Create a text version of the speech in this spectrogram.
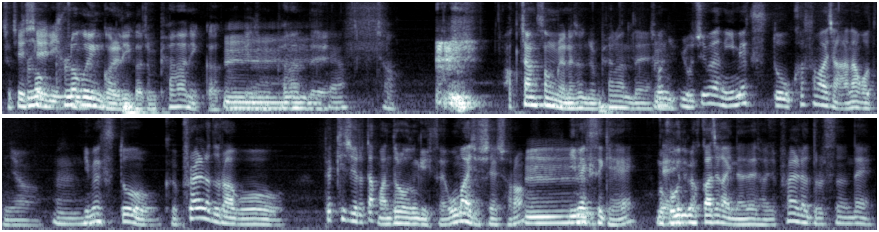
Z shell이 플러, plugin 관리가 좀 편하니까 그게 음, 좀 편한데. 그렇죠. 확장성 면에서는 좀 편한데 전 요즘엔 Emacs도 customizing 안 하거든요. 음. Emacs도 그 Prelude라고 패키지를 딱 만들어 놓은 게 있어요. 오마이지쉘처럼 음. Emacs계 뭐 네. 거기도 몇 가지가 있는데 저희 Prelude를 쓰는데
